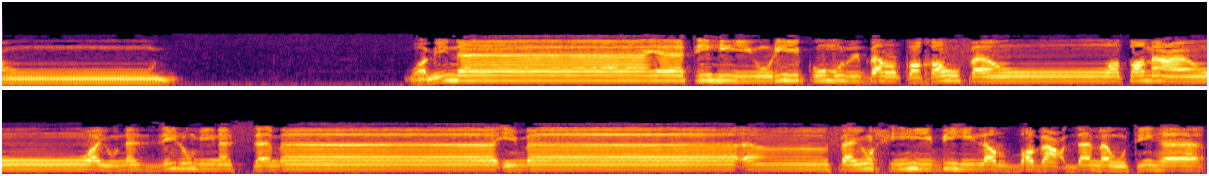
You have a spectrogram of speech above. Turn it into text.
يسمعون ومن اياته يريكم البرق خوفا وطمعا وينزل من السماء ماء فيحيي به الأرض بعد موتها.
